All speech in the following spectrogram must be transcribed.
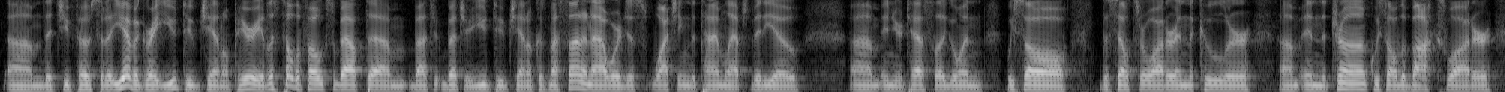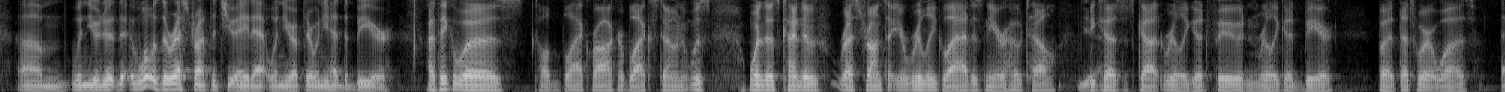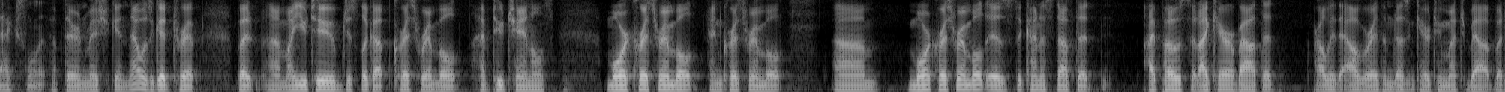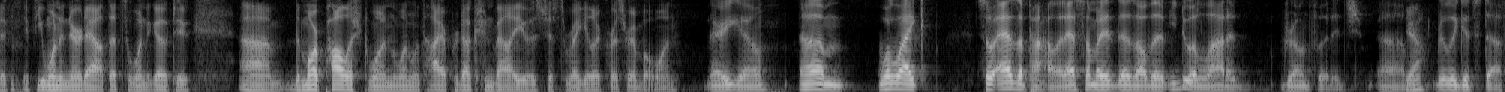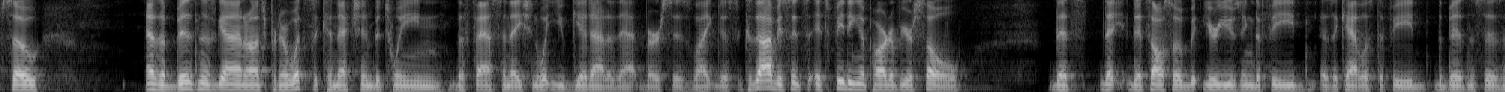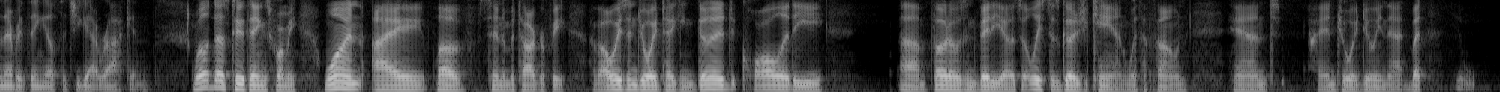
um, that you've posted. You have a great YouTube channel. Period. Let's tell the folks about um, about about your YouTube channel because my son and I were just watching the time lapse video um, in your Tesla. Going, we saw the seltzer water in the cooler, um, in the trunk. We saw the box water. Um, when you what was the restaurant that you ate at when you were up there when you had the beer? I think it was called Black Rock or Blackstone. It was one of those kind of restaurants that you're really glad is near a hotel yeah. because it's got really good food and really good beer. But that's where it was. Excellent. Up there in Michigan. That was a good trip. But uh, my YouTube, just look up Chris Remboldt. I have two channels, more Chris Remboldt and Chris Remboldt. Um, more Chris Remboldt is the kind of stuff that I post that I care about that probably the algorithm doesn't care too much about. But if, if you want to nerd out, that's the one to go to. Um, the more polished one, the one with higher production value, is just the regular Chris Rimble one. There you go. Um, well, like, so as a pilot, as somebody that does all the, you do a lot of drone footage. Um, Yeah. Really good stuff. So, as a business guy and an entrepreneur, what's the connection between the fascination, what you get out of that, versus like just because obviously it's it's feeding a part of your soul. That's that that's also you're using to feed as a catalyst to feed the businesses and everything else that you got rocking. Well, it does two things for me. One, I love cinematography. I've always enjoyed taking good quality um, photos and videos, at least as good as you can with a phone, and I enjoy doing that. But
